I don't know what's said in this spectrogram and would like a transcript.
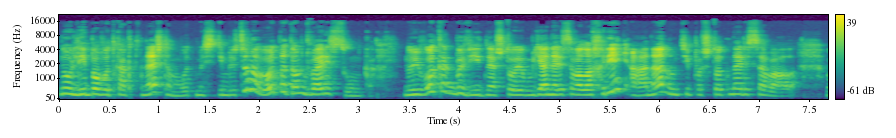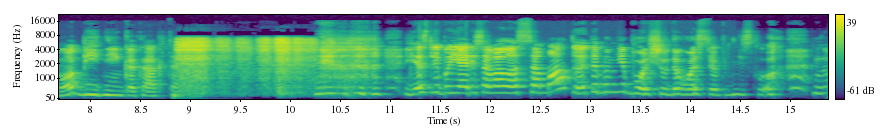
Ну, либо вот как-то, знаешь, там вот мы сидим рисуем, и вот потом два рисунка. Ну и вот как бы видно, что я нарисовала хрень, а она, ну, типа, что-то нарисовала. Ну, обидненько как-то. Если бы я рисовала сама, то это бы мне больше удовольствия принесло. Ну,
